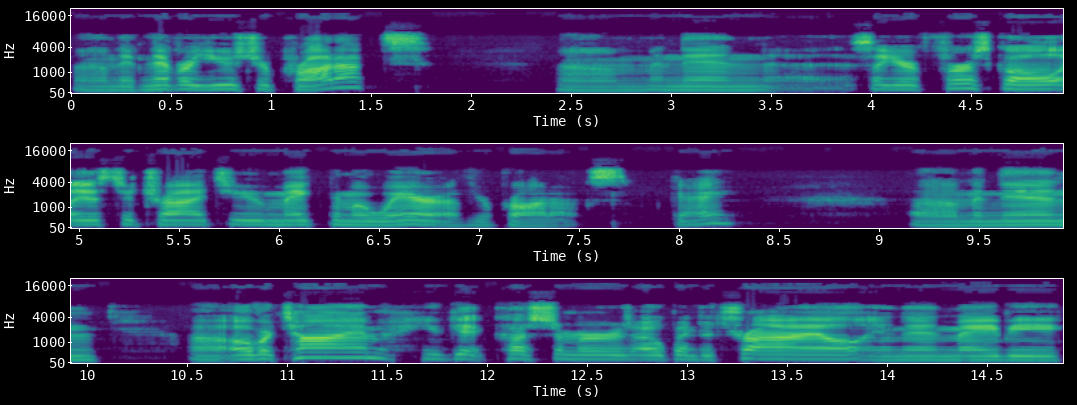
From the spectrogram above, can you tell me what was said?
Um, they've never used your product, um, and then uh, so your first goal is to try to make them aware of your products. Okay, um, and then uh, over time, you get customers open to trial and then maybe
